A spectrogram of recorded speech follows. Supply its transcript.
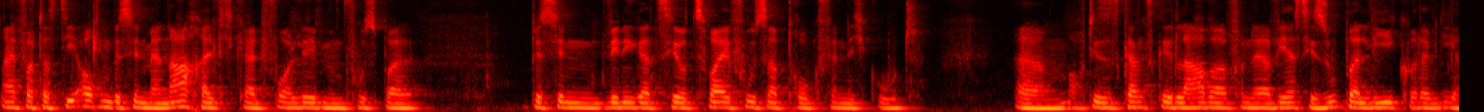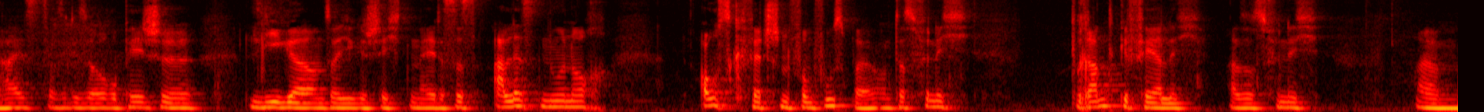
Einfach, dass die auch ein bisschen mehr Nachhaltigkeit vorleben im Fußball. Ein bisschen weniger CO2-Fußabdruck finde ich gut. Ähm, auch dieses ganze Gelaber von der, wie heißt die Super League oder wie die heißt, also diese europäische Liga und solche Geschichten, ey, das ist alles nur noch Ausquetschen vom Fußball. Und das finde ich brandgefährlich. Also das finde ich ähm,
